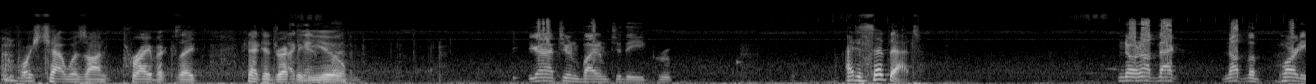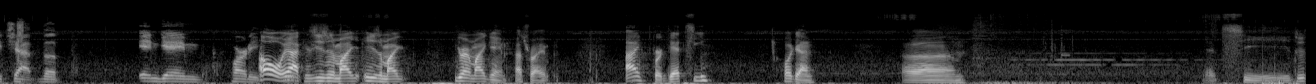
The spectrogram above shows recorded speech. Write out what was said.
Voice chat was on private because I connected directly can't to you. You're gonna have to invite him to the group. I just said that. No, not that. Not the party chat. The in-game party. Oh yeah, because he's in my he's in my you're in my game. That's right. I forget. See, hold on. Um, let's see. Do,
